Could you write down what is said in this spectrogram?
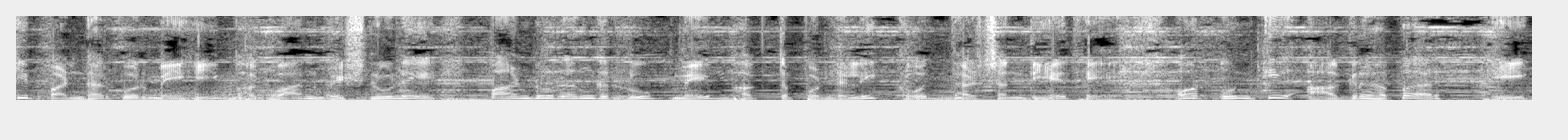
कि पंढरपुर में ही भगवान विष्णु ने पांडुरंग रूप में भक्त पुंडलिक को दर्शन दिए थे और उनके आग्रह पर एक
